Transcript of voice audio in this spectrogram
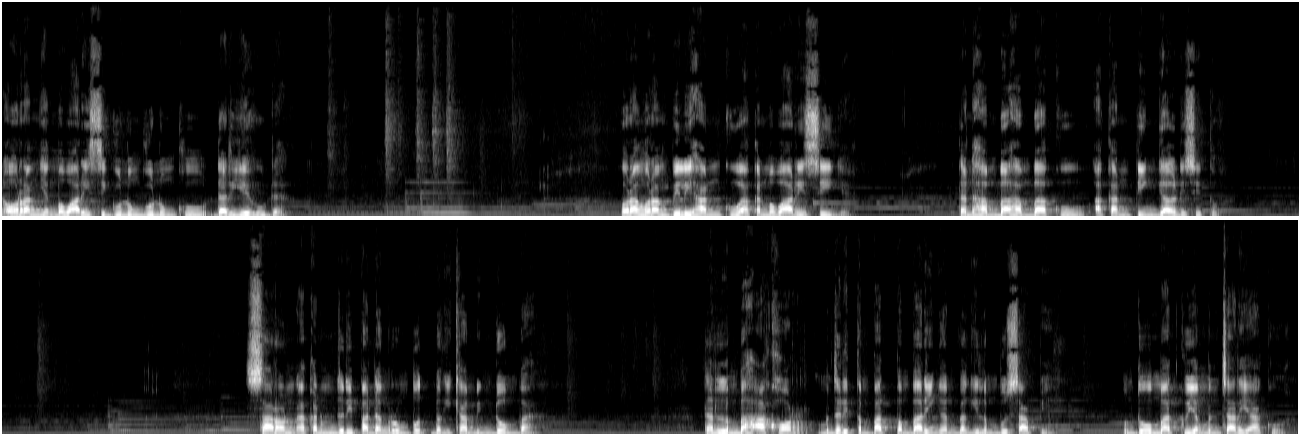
orang yang mewarisi gunung-gunungku dari Yehuda. Orang-orang pilihanku akan mewarisinya, dan hamba-hambaku akan tinggal di situ. Saron akan menjadi padang rumput bagi kambing domba, dan lembah Akhor menjadi tempat pembaringan bagi lembu sapi untuk umatku yang mencari aku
